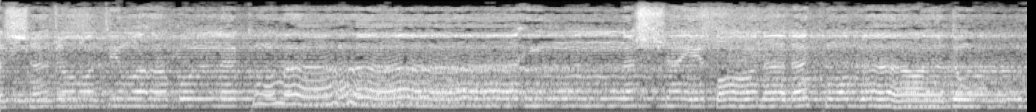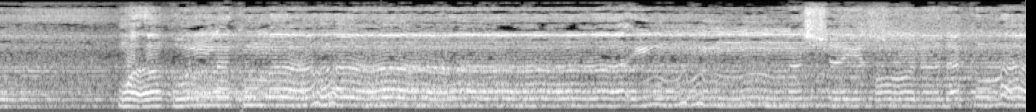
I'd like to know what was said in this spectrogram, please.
الشجرة وأقل لكما إن الشيطان لكما عدو. وأقل لكما إن الشيطان لكما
